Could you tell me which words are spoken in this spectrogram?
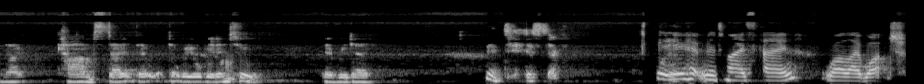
you know, calm state that, that we all get into every day. Fantastic. Can you hypnotize Thane while I watch?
